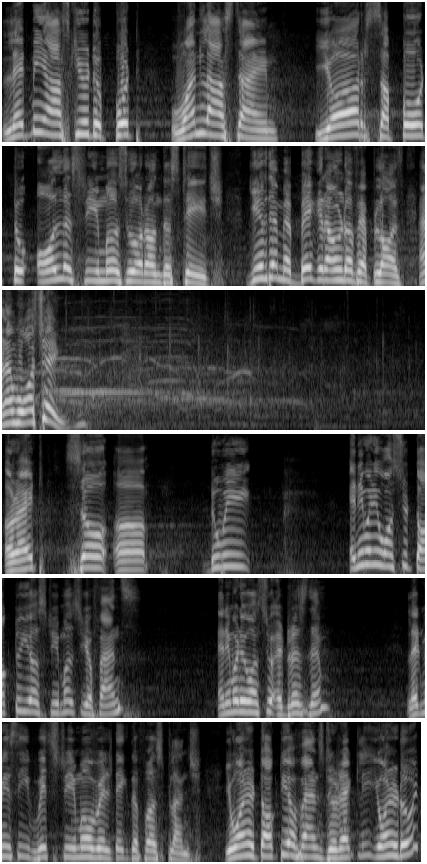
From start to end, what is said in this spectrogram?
let me ask you to put one last time your support to all the streamers who are on the stage. Give them a big round of applause. And I'm watching. All right. So, uh, do we? Anybody wants to talk to your streamers, your fans? Anybody wants to address them? Let me see which streamer will take the first plunge. You want to talk to your fans directly? You want to do it?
